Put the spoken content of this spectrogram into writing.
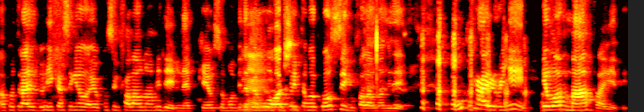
ao contrário do Rick, assim, eu, eu consigo falar o nome dele, né? Porque eu sou movida pelo ódio, então eu consigo falar o nome dele. O Kyrie, eu amava ele.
